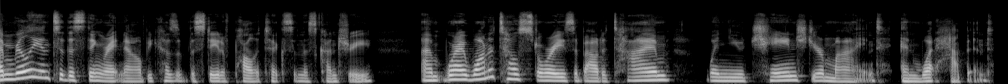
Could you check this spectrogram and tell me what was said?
I'm really into this thing right now because of the state of politics in this country, um, where I want to tell stories about a time when you changed your mind and what happened,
